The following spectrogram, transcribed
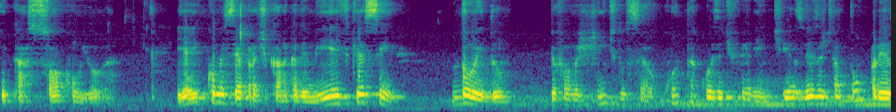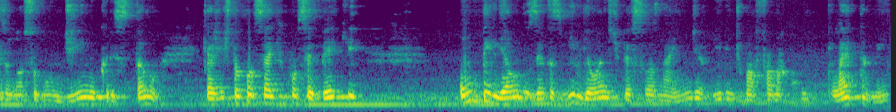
ficar só com yoga. E aí comecei a praticar na academia e fiquei assim, doido. Eu falava, gente do céu, quanta coisa diferente. E às vezes a gente está tão preso no nosso mundinho cristão que a gente não consegue conceber que um bilhão, duzentos milhões de pessoas na Índia vivem de uma forma completamente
